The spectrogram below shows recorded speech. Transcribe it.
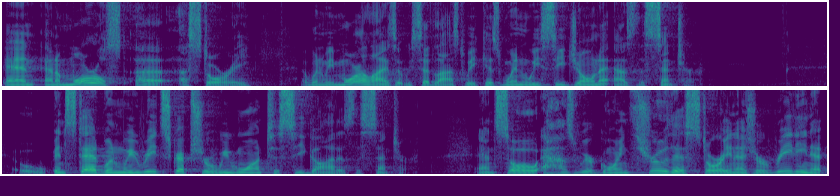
And, and a moral uh, a story, when we moralize it, we said last week, is when we see Jonah as the center. Instead, when we read Scripture, we want to see God as the center. And so, as we're going through this story and as you're reading it,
